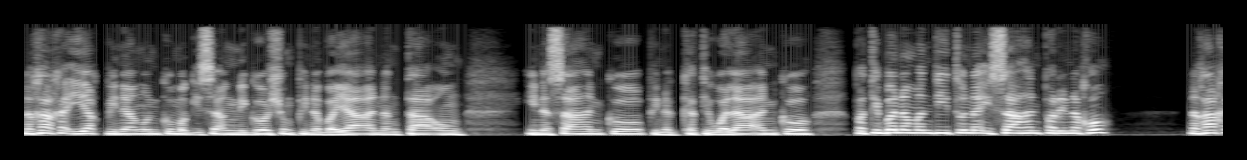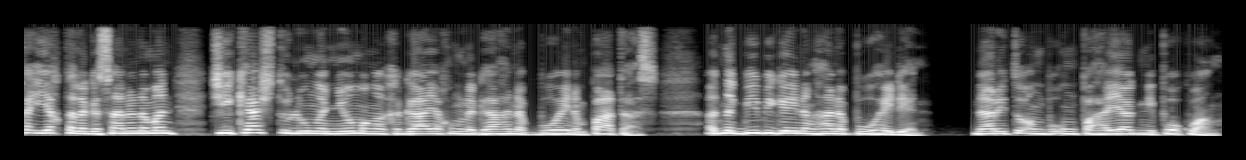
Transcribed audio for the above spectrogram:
Nakakaiyak binangon ko mag-isa ang negosyong pinabayaan ng taong inasahan ko, pinagkatiwalaan ko, pati ba naman dito na isahan pa rin ako? Nakakaiyak talaga sana naman Gcash tulungan nyo mga kagaya kong naghahanap buhay ng patas at nagbibigay ng hanap buhay din. Narito ang buong pahayag ni Pokwang.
